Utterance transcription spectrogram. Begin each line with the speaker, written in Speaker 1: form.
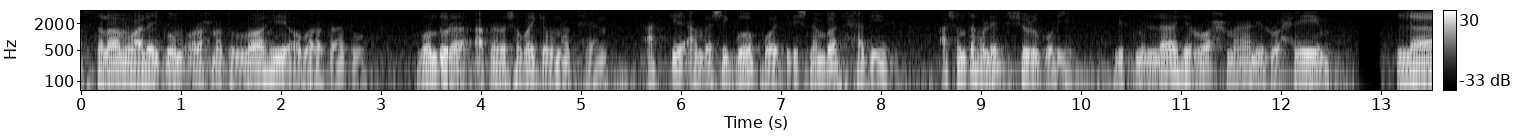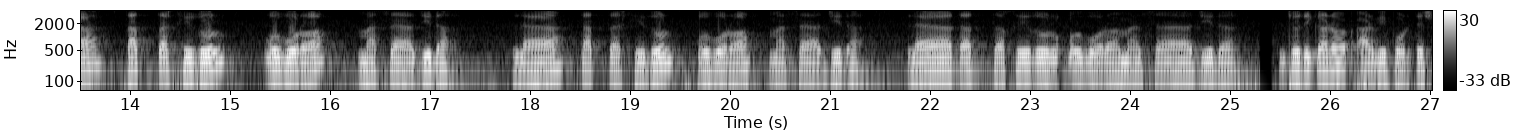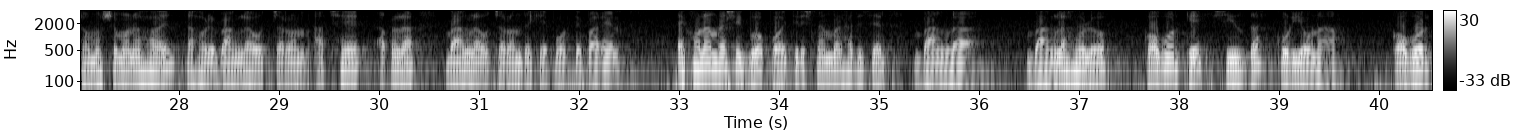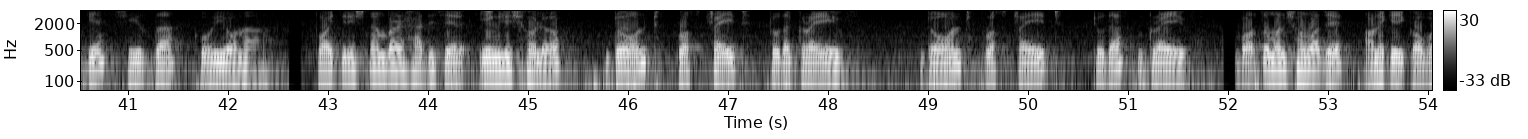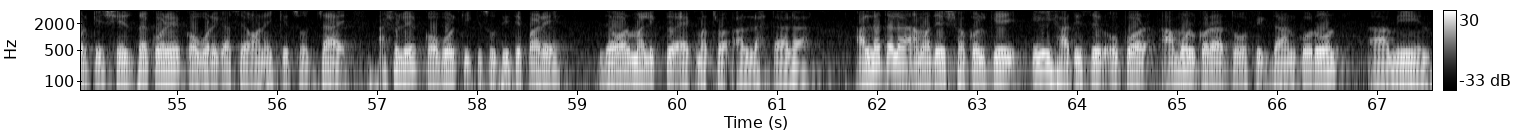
Speaker 1: আসসালামু আলাইকুম রহমতুল্লাহি অবরাকাত বন্ধুরা, আপনারা সবাই কেমন আছেন? আজকে আমরা শিখব পঁয়ত্রিশ নম্বর হাদিস। আসুন তাহলে শুরু করি। বিসমিল্লাহির রহমানির রহিম লা কুবর মাসাজিদা। লা কুবর মাসাজিদা। লা কুবর মাসাজিদা। যদি কারও আরবি পড়তে সমস্যা মনে হয়, তাহলে বাংলা উচ্চারণ আছে। আপনারা বাংলা উচ্চারণ দেখে পড়তে পারেন। এখন আমরা শিখব পঁয়ত্রিশ নম্বর হাদিসের বাংলা। বাংলা হলো, কবরকে সিজদা করিও না। কবরকে সিজদা করিও না। পঁয়ত্রিশ নম্বর হাদিসের ইংলিশ হলো don't prostrate to the grave don't prostrate to the grave বর্তমান সমাজে অনেকেই কবরকে সেজদা করে, কবরের কাছে অনেক কিছু চায়। আসলে কবর কি কিছু দিতে পারে? দেওয়ার মালিক তো একমাত্র আল্লাহ তালা আল্লাহ তালা আমাদের সকলকে এই হাদিসের ওপর আমল করার তৌফিক দান করুন। আমিন।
